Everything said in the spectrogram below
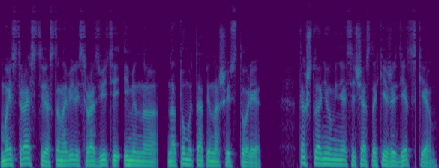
«Мои страсти остановились в развитии именно на том этапе нашей истории, так что они у меня сейчас такие же детские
